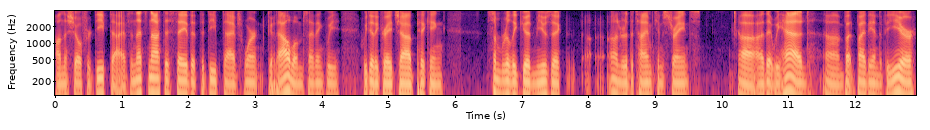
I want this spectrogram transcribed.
on the show for deep dives. And that's not to say that the deep dives weren't good albums. I think we we did a great job picking some really good music uh, under the time constraints uh, that we had. Um, but by the end of the year,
